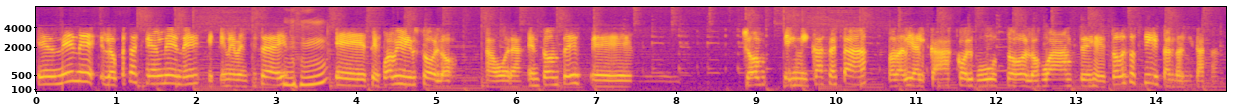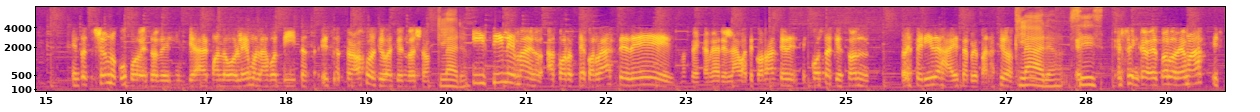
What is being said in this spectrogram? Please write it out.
El nene, lo que pasa es que el nene, que tiene 26, Ujú. eh, se fue a vivir solo ahora. Entonces, eh, yo en mi casa está todavía el casco, el buzo, los guantes, eh, todo eso sigue estando en mi casa. Entonces yo me ocupo de eso, de limpiar cuando volvemos las botitas, ese trabajo lo sigo haciendo yo. Claro. Y sí, le mando, te acordaste de, no sé, cargar el agua, te acordaste de cosas que son referidas a esa preparación. Claro, sí, encarga de todo lo demás. y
